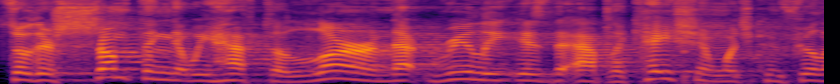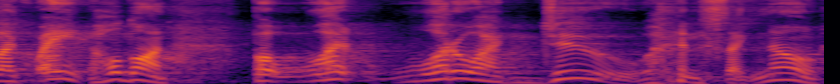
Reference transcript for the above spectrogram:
So there's something that we have to learn that really is the application, which can feel like, wait, hold on, but what, what do I do? And it's like, no,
